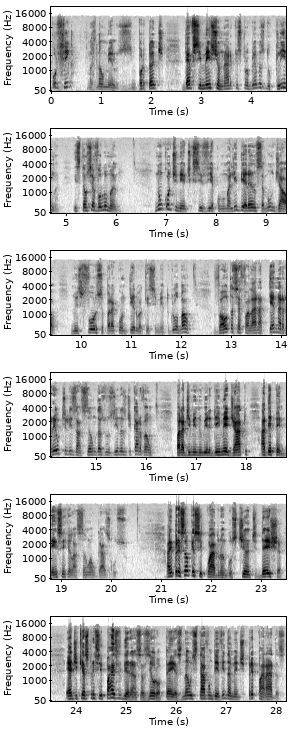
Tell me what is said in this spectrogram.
Por fim, mas não menos importante, deve-se mencionar que os problemas do clima estão se avolumando. Num continente que se via como uma liderança mundial no esforço para conter o aquecimento global, volta-se a falar até na reutilização das usinas de carvão, para diminuir de imediato a dependência em relação ao gás russo. A impressão que esse quadro angustiante deixa é de que as principais lideranças europeias não estavam devidamente preparadas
